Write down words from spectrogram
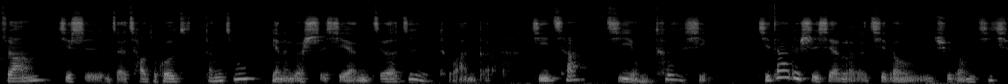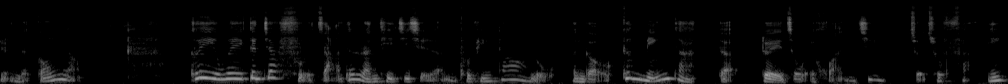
装，即使在操作过程当中，也能够实现折纸图案的即插即用特性，极大的实现了启动驱动机器人的功能，可以为更加复杂的软体机器人铺平道路，能够更敏感的。对周围环境做出反应。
